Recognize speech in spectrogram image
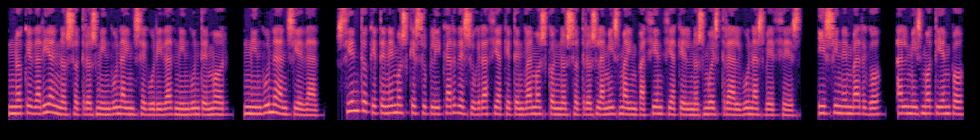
no quedaría en nosotros ninguna inseguridad, ningún temor, ninguna ansiedad. Siento que tenemos que suplicar de su gracia que tengamos con nosotros la misma impaciencia que Él nos muestra algún algunas veces. Y sin embargo, al mismo tiempo,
